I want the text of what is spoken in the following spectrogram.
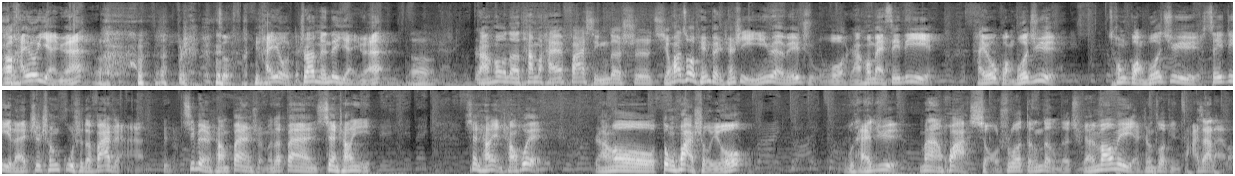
啊，还有演员，不是，就还有专门的演员。啊然后呢，他们还发行的是企划作品本身是以音乐为主，然后卖 CD，还有广播剧，从广播剧 CD 来支撑故事的发展。基本上办什么呢？办现场演现场演唱会，然后动画、手游、舞台剧、漫画、小说等等的全方位衍生作品砸下来了。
